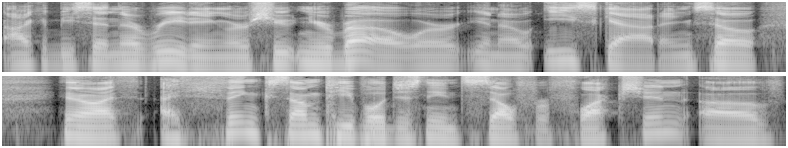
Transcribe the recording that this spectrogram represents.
I could be sitting there reading or shooting your bow or, you know, e scouting. So, you know, I, th- I think some people just need self reflection of,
